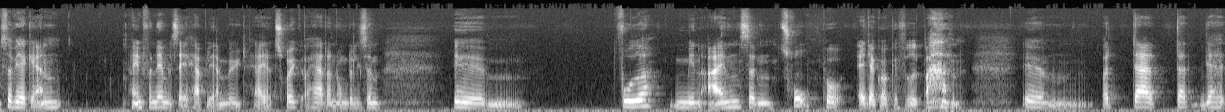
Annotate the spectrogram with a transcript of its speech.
så vil jeg gerne have en fornemmelse af, at her bliver jeg mødt, her er jeg tryg, og her er der nogen, der ligesom øh, fodrer min egen sådan, tro på, at jeg godt kan føde et barn. øhm, og der, der, jeg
